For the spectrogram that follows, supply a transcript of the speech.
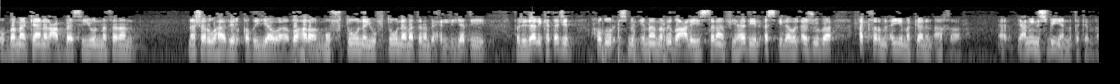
ربما كان العباسيون مثلا نشروا هذه القضية وظهر مفتون يفتون مثلا بحليته. فلذلك تجد حضور اسم الإمام الرضا عليه السلام في هذه الأسئلة والأجوبة أكثر من أي مكان آخر. يعني نسبيا نتكلم.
